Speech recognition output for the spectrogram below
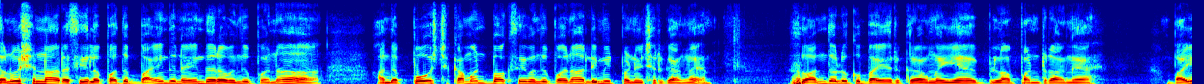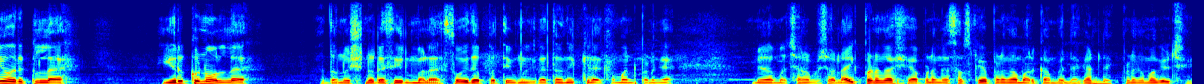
தனுஷண்ணா ரசியில் பார்த்து பயந்து நயன்தாரா வந்து பார்த்தா அந்த போஸ்ட் கமெண்ட் பாக்ஸே வந்து பார்த்தா லிமிட் பண்ணி வச்சுருக்காங்க. ஸோ அந்தளவுக்கு பயம் இருக்கிறவங்க ஏன் இப்படிலாம் பண்ணுறாங்க பயம் இருக்குல்ல. இருக்கணும்ல. தனுஷ் ரசிகர் மேலே. ஸோ இதை பற்றி உங்களுக்கு கற்று வந்து கீழே கமெண்ட் பண்ணுங்கள் நம்ம சேனல் பிடிச்சா லைக் பண்ணுங்கள் ஷேர் பண்ணுங்கள் சப்ஸ்கிரைப் பண்ணுங்கள் மறக்காமல் இல்லை லைக் பண்ணுங்கள் மகிழ்ச்சி.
